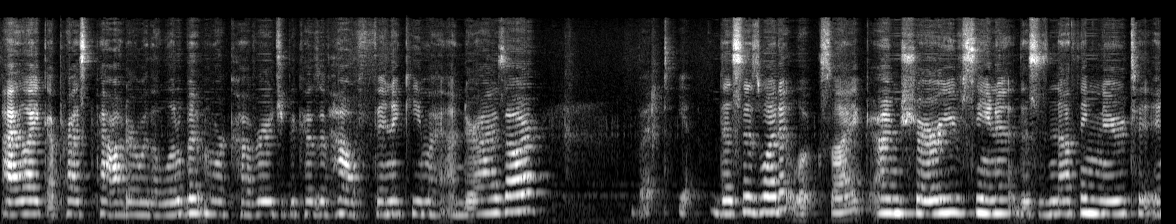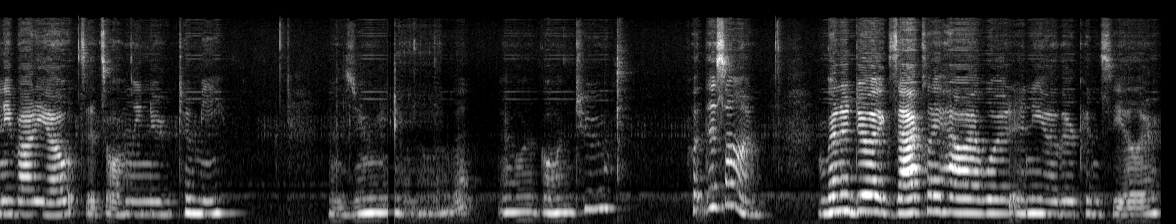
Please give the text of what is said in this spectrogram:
I like a pressed powder with a little bit more coverage because of how finicky my under eyes are. But yeah, this is what it looks like. I'm sure you've seen it. This is nothing new to anybody else. It's only new to me. zoom in a little bit and we're going to put this on. I'm going to do it exactly how I would any other concealer.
